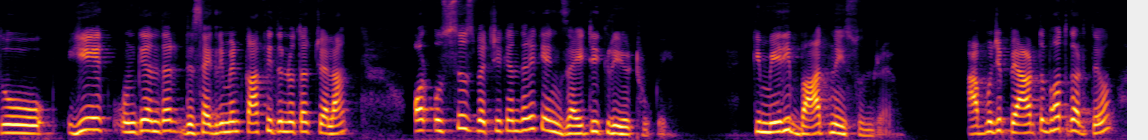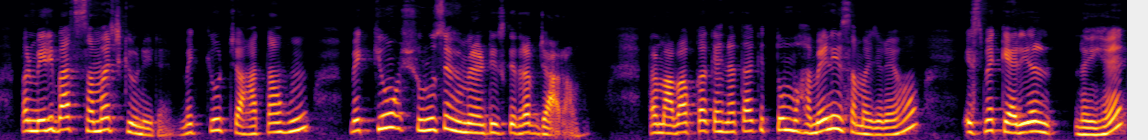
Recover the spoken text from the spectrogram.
तो ये एक उनके अंदर डिसएग्रीमेंट काफ़ी दिनों तक चला और उससे उस बच्चे के अंदर एक एंग्जाइटी क्रिएट हो गई कि मेरी बात नहीं सुन रहे हो। आप मुझे प्यार तो बहुत करते हो पर मेरी बात समझ क्यों नहीं रहे? मैं क्यों चाहता हूँ? मैं क्यों शुरू से ह्यूमैनिटीज़ की तरफ़ जा रहा हूँ? पर माँ बाप का कहना था कि तुम हमें नहीं समझ रहे हो। इसमें कैरियर नहीं है।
